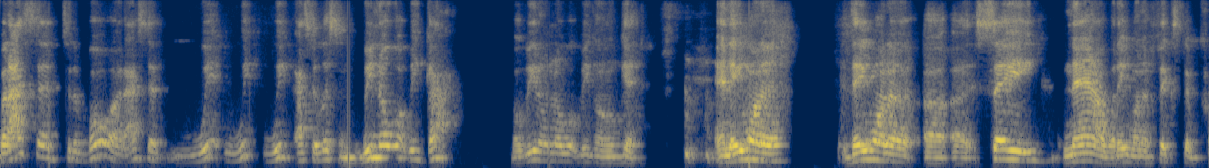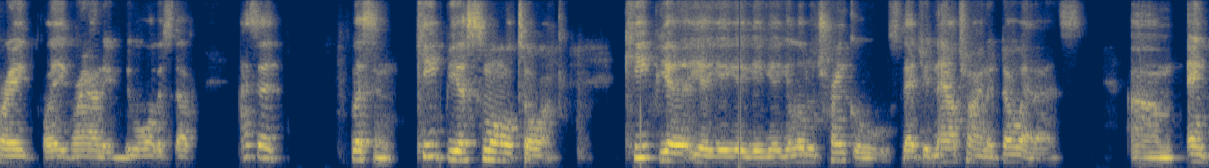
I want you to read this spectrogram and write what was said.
But I said to the board, I said, we, we, we, I said, listen, we know what we got, but we don't know what we're gonna get. And they wanna, they wanna uh, uh, say now, where they wanna fix the play, playground, they do all this stuff. I said, listen, keep your small talk, keep your, your, your, your, your little trinkles that you're now trying to throw at us. Um, and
